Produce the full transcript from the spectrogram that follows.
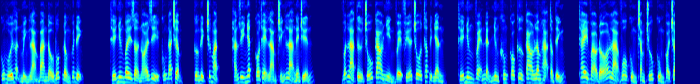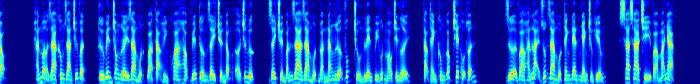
cũng hối hận mình làm ban đầu bước đồng quyết định thế nhưng bây giờ nói gì cũng đã chậm, cường địch trước mặt, hắn duy nhất có thể làm chính là nên chiến. Vẫn là từ chỗ cao nhìn về phía chỗ thấp địch nhân, thế nhưng vẹn đần nhưng không có cư cao lâm hạ tâm tính, thay vào đó là vô cùng chăm chú cùng coi trọng. Hắn mở ra không gian chữ vật, từ bên trong lấy ra một quả tạo hình khoa học viễn tưởng dây truyền động ở trước ngực, dây truyền bắn ra ra một đoàn năng lượng phúc trùm lên quỷ hút máu trên người, tạo thành không góc chết hậu thuẫn. Dựa vào hắn lại rút ra một thanh đen nhánh trường kiếm, xa xa chỉ vào mã nhạc.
